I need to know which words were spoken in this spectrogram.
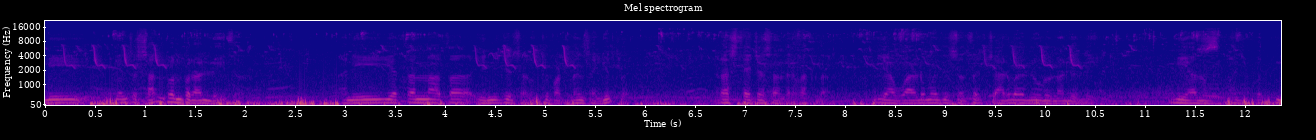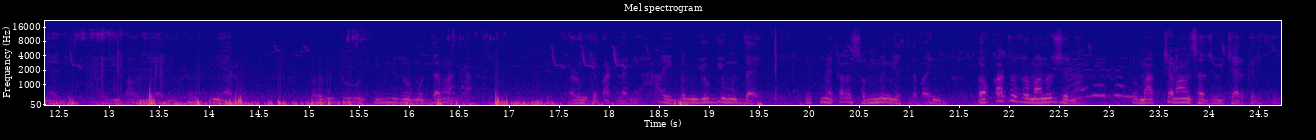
मी त्यांचं सांत्वनपर आलो इथं. आणि येताना आता यांनी जे सारखे पाटलांनी सांगितलं रस्त्याच्या संदर्भातलं या वार्डमध्ये सतत चार वेळा निवडून आलेले मी आलो माझी पत्नी आली माझी भाऊजी आली परत मी आलो. परंतु यांनी जो मुद्दा मांडला साळुंके पाटलांनी हा एकदम योग्य मुद्दा आहे. एकमेकाला समजून घेतलं पाहिजे. टोकाचा जो माणूस आहे ना तो मागच्या माणसाचा विचार करीत नाही.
